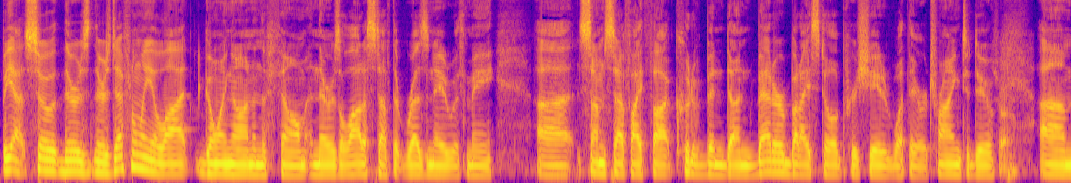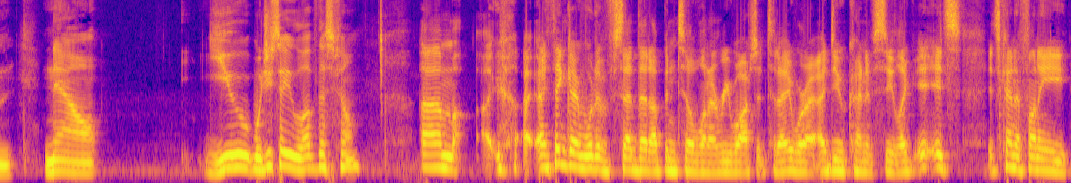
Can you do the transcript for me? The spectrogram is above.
but yeah, so there's there's definitely a lot going on in the film, and there was a lot of stuff that resonated with me. Uh, some stuff I thought could have been done better, but I still appreciated what they were trying to do. Um, now, you would you say you love this film? Um, I, I think I would have said that up until when I rewatched it today, where I, I do kind of see like it, it's it's kind of funny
